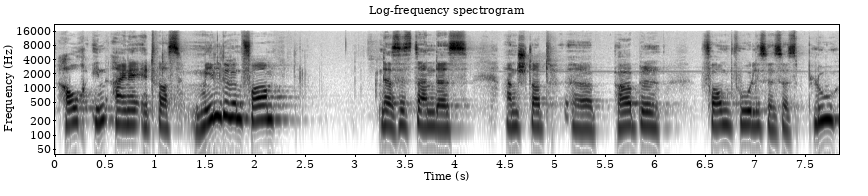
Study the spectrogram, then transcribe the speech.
auch in einer etwas milderen Form. Das ist dann das anstatt äh, Purple Foamed Wool ist es das Blue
